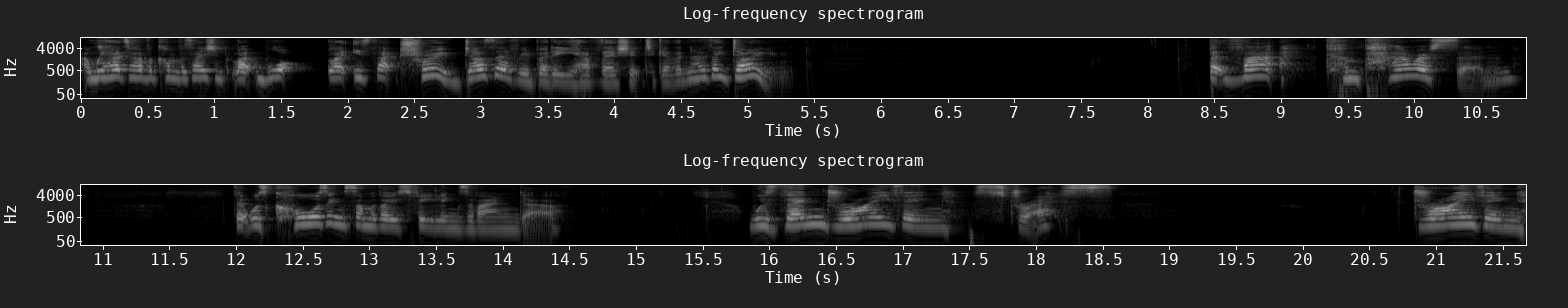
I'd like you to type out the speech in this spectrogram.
And we had to have a conversation. But like, what? Like, is that true? Does everybody have their shit together? No, they don't. But that comparison that was causing some of those feelings of anger was then driving stress, driving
